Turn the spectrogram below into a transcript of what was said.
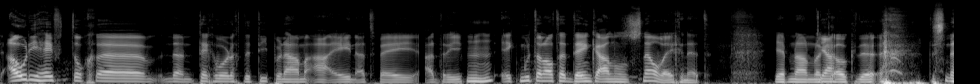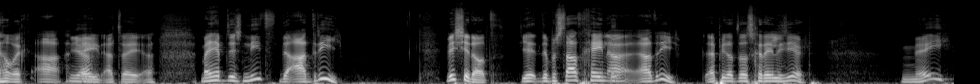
Audi heeft toch eh, nou, tegenwoordig de type namen A1, A2, A3. Ik moet dan altijd denken aan ons snelwegennet. Je hebt namelijk ook de, de snelweg A1, Ja. A2. eh. Maar je hebt dus niet de A3. Wist je dat? Je, er bestaat geen A, A3. Heb je dat wel eens gerealiseerd? Nee,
